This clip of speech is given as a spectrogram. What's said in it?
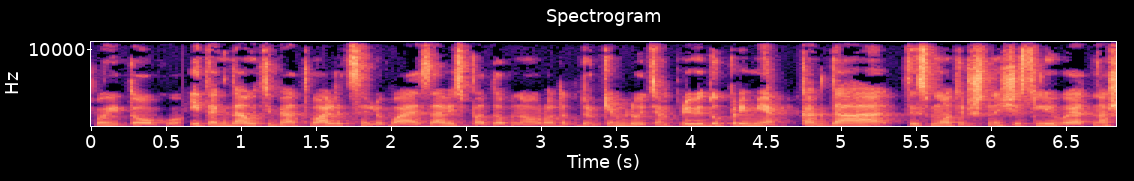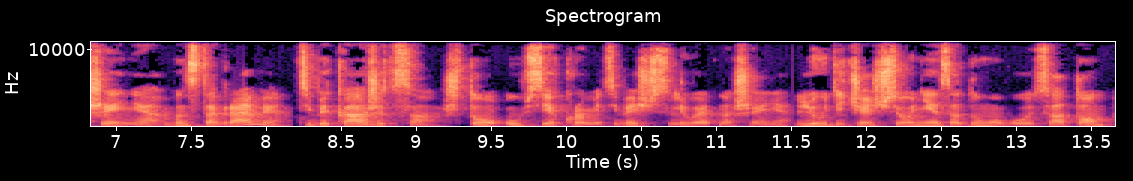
по итогу. И тогда у тебя отвалится любая зависть подобного рода к другим людям. Приведу пример. Когда ты смотришь на счастливые отношения в Инстаграме, тебе кажется, что у всех, кроме тебя, счастливые отношения. Люди чаще всего не задумываются о том,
